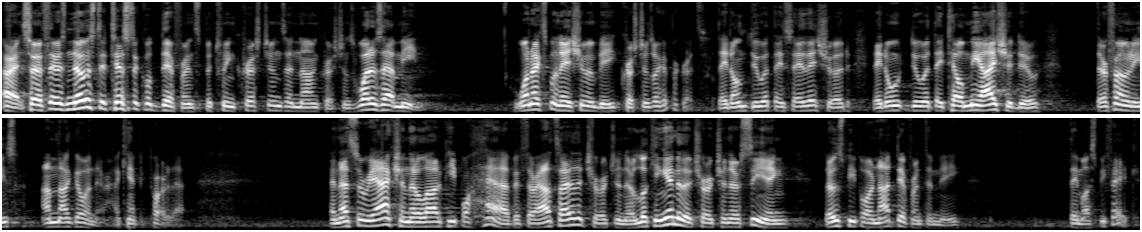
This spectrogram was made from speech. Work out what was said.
All right, so if there's no statistical difference between Christians and non Christians, what does that mean? One explanation would be Christians are hypocrites. They don't do what they say they should, they don't do what they tell me I should do. They're phonies. I'm not going there. I can't be part of that. And that's the reaction that a lot of people have if they're outside of the church and they're looking into the church and they're seeing those people are not different than me. They must be fake.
